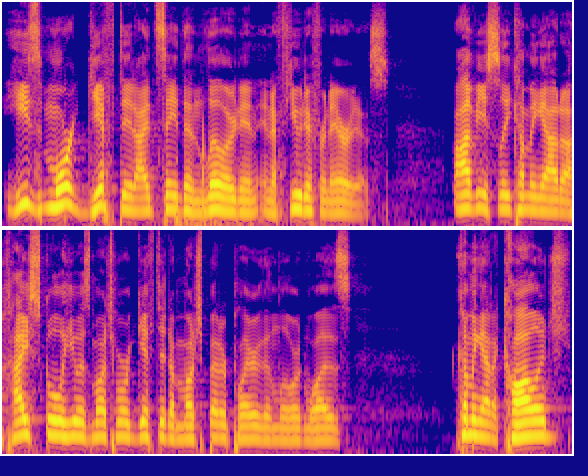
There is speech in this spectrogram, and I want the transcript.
he's more gifted, I'd say, than Lillard in, in a few different areas. Obviously, coming out of high school, he was much more gifted, a much better player than Lillard was. Coming out of college,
